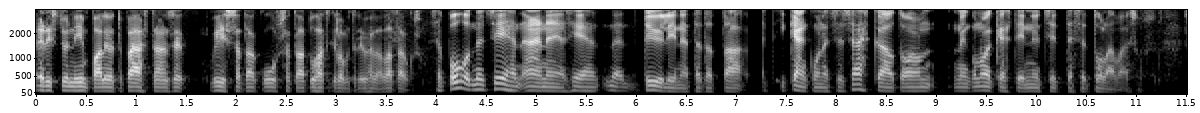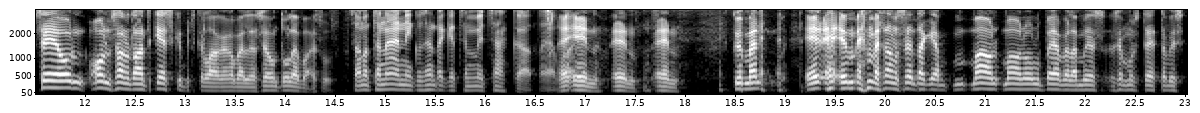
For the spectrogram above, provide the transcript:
edistyy niin paljon, että päästään se 500, 600, 1000 kilometriä yhdellä latauksella. Sä puhut nyt siihen ääneen ja siihen tyyliin, että, tota, että ikään kuin että se sähköauto on niin kuin oikeasti nyt sitten se tulevaisuus. Se on, on sanotaan, että keskipitkällä aikavälillä se on tulevaisuus. Sanotko näin niin kuin sen takia, että sä myyt sähköautoja? Vai? En, en, en. Kyllä mä, en, en, en, en mä sano sen takia, mä oon, mä oon ollut PMVllä myös semmoisissa tehtävissä,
